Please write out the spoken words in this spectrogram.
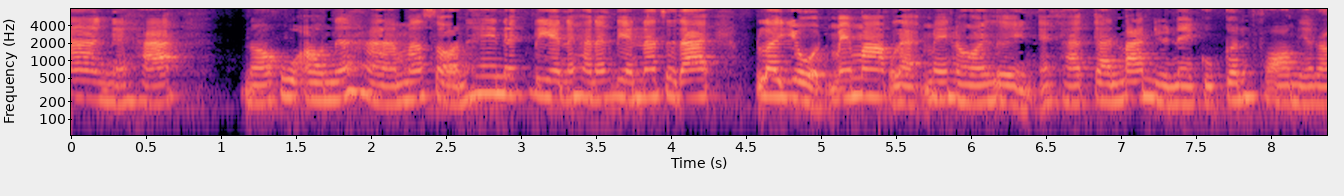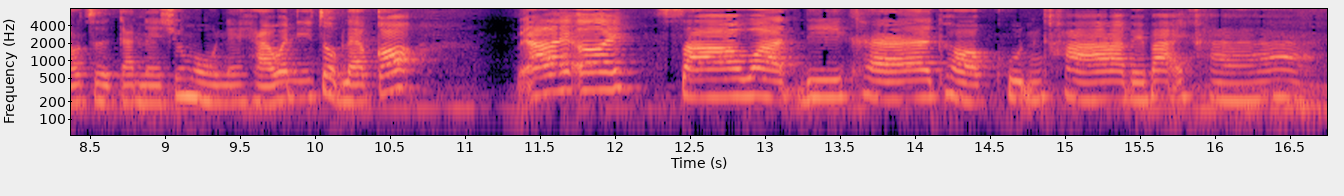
มากๆนะคะ เนาะครูเอาเนื้อหามาสอนให้นักเรียนนะคะ นักเรียนน่าจะได้ประโยชน์ไม่มากและไม่น้อยเลยนะคะ การบ้านอยู่ใน Google Form เดี๋ยวเราเจอกันในชั่วโมงนะคะ วันนี้จบแล้วก็อะไรเอ่ย สวัสดีค่ะ ขอบคุณค่ะ บ๊ายบายค่ะ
